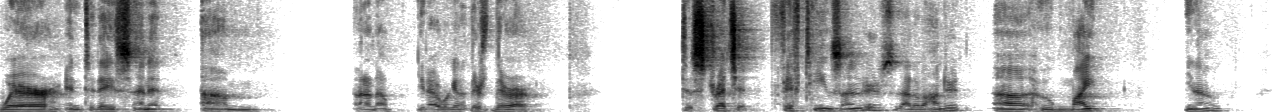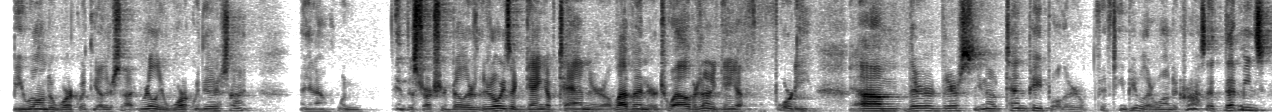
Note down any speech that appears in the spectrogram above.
where in today's Senate, um, I don't know, you know, we're gonna, there's, there are to stretch it, 15 senators out of 100 uh, who might, you know, be willing to work with the other side, really work with the other side. You know, when infrastructure bill, there's, there's always a gang of 10 or 11 or 12. There's not a gang of 40. Yeah. Um, there, there's, you know, 10 people, there are 15 people that are willing to cross. That, that means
